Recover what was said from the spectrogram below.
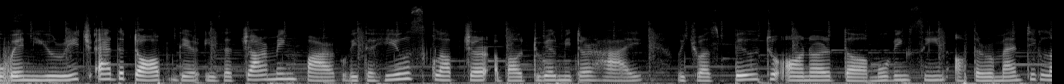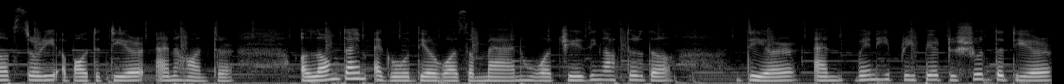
When you reach at the top, there is a charming park with a huge sculpture about 12 meter high, which was built to honor the moving scene of the romantic love story about a deer and a hunter. A long time ago, there was a man who was chasing after the deer and when he prepared to shoot the deer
